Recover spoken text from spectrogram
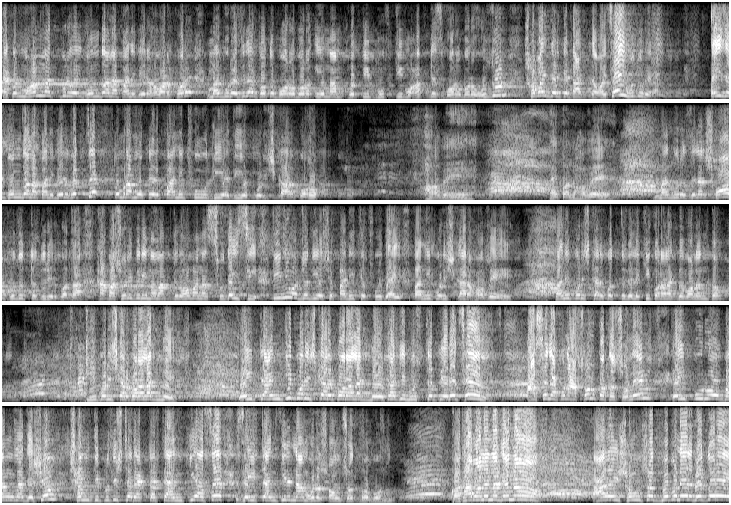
এখন মোহাম্মদপুরে ওই গন্ধওয়ালা পানি বের হওয়ার পরে মাগুরা জেলার যত বড় বড় ইমাম, খতিব, মুফতি মহাদ্দেশ বড় বড় হুজুর, সবাইদেরকে ডাক দেওয়া হয়েছে এই হুজুরেরা। এই যে গন্ধওয়ালা পানি বের হচ্ছে, তোমরা মুখের পানি ফু দিয়ে দিয়ে পরিষ্কার করো। হবে। এখন হবে। মাগুরা জেলার সব হুজুর তো দূরের কথা। কাবা শরীফের ইমাম আব্দুর রহমান আর সুদাইসি তিনিও যদি এসে পানিতে ফু দেয়, পানি পরিষ্কার হবে। পানি পরিষ্কার করতে গেলে কি করা লাগবে বলেন তো? কি পরিষ্কার করা লাগবে? ওই ট্যাঙ্কি পরিষ্কার করা লাগবে, এটা কি বুঝতে পেরেছেন? আসেন এখন আসল কথা শোনেন, এই পুরো বাংলাদেশেও শান্তি প্রতিষ্ঠার একটা ট্যাঙ্কি আছে, যেই ট্যাঙ্কির নাম হলো সংসদ ভবন। কথা বলে না কেন? আর এই সংসদ ভবনের ভেতরে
